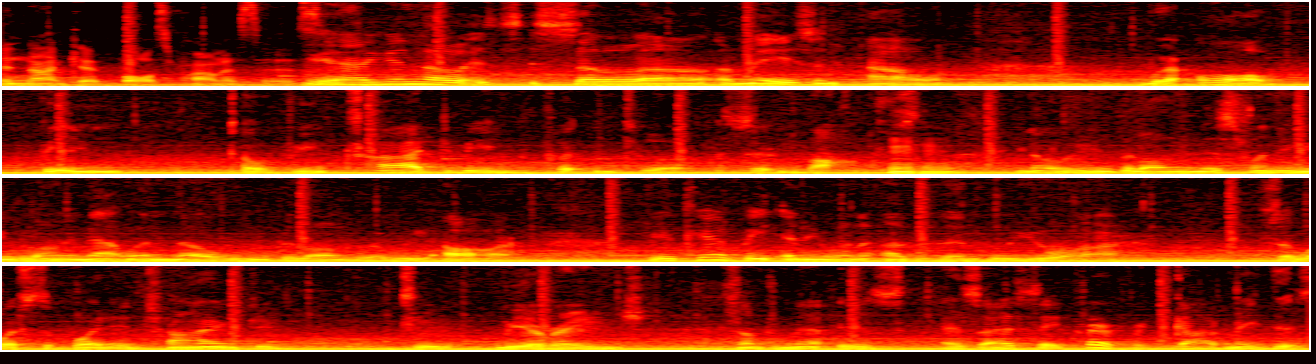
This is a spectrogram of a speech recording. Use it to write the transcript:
and not get false promises. Yeah, you know, it's, it's so uh, amazing how we're all being or being tried to being put into a, a certain box. Mhm. You know, you belong in this one and you belong in that one. No, we belong where we are. You can't be anyone other than who you are. So what's the point in trying to to rearrange something that is, as I say, perfect? God made this.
